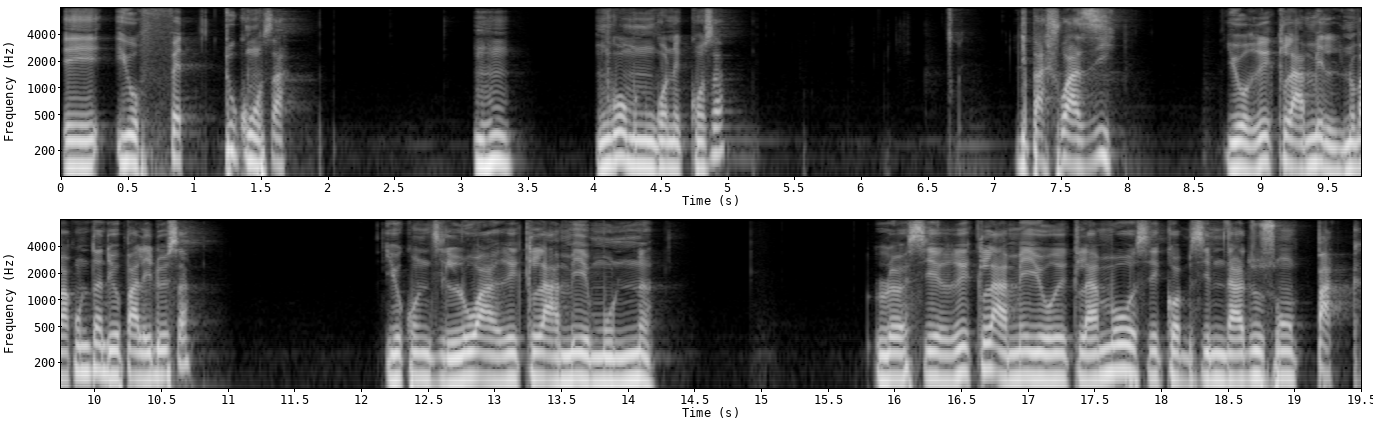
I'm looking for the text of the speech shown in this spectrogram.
Et ils ont fait tout comme ça. Mm -hmm. comme ça. Ils n'ont pas choisi. Ils ont réclamé. Nous ne sommes pas contents de parler de ça. Ils ont dit loi réclamer mon nom. lor se reklame yo reklamo, se kom si mdadou son pak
